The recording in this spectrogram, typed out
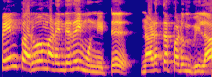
பெண் பருவமடைந்ததை முன்னிட்டு நடத்தப்படும் விழா.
